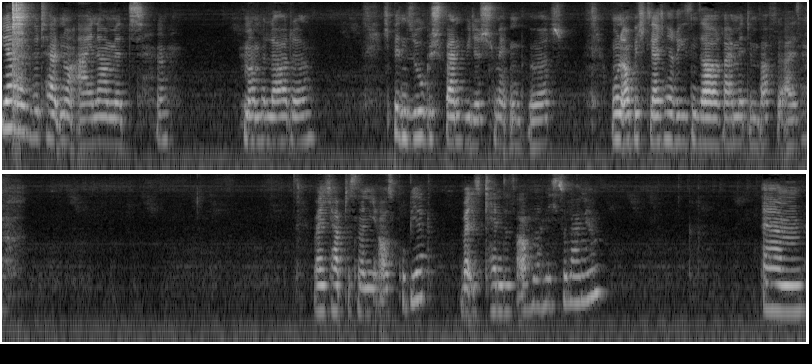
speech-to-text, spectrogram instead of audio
Ja, dann wird halt nur einer mit äh, Marmelade. Ich bin so gespannt, wie das schmecken wird. Und ob ich gleich eine Riesensauerei mit dem Waffeleisen mache. Weil ich habe das noch nie ausprobiert. Weil ich kenne das auch noch nicht so lange. Ähm,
